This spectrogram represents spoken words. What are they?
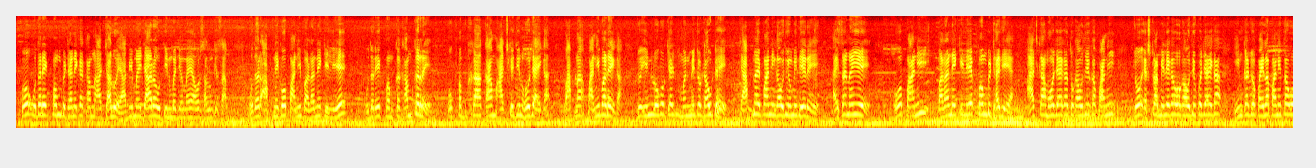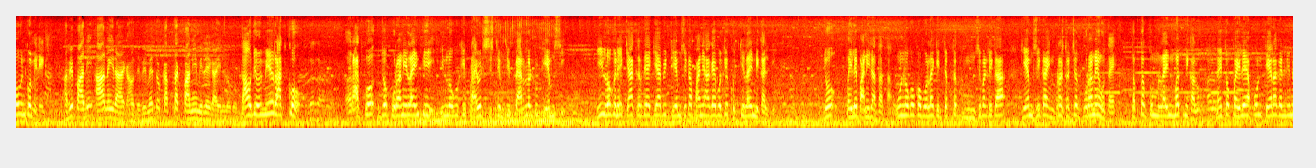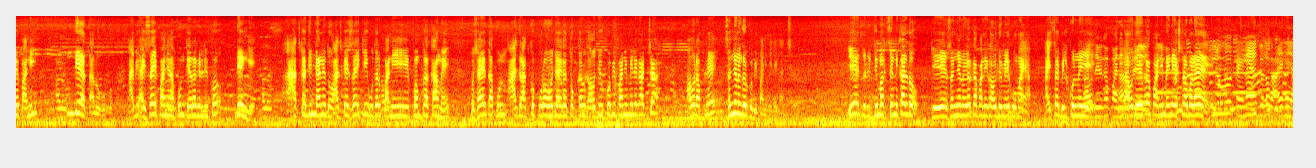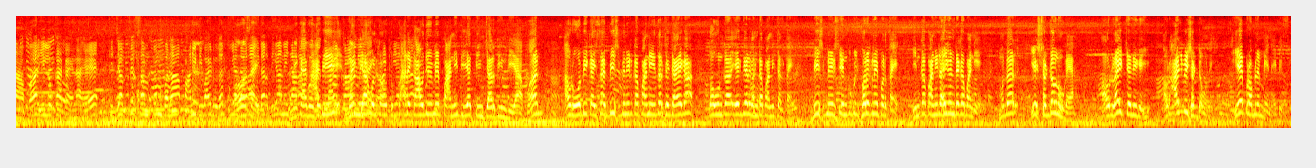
तो उधर एक पंप बिठाने का काम आज चालू है। अभी मैं जा रहा हूँ तीन बजे मैं और सालून के साथ उधर आपने को पानी बढ़ाने के लिए उधर एक पंप का काम कर रहे हैं। वो पंप का काम आज के दिन हो जाएगा तो अपना पानी बढ़ेगा। जो इन लोगों के मन में जो डाउट है कि अपना ही पानी गाँव में दे रहे हैं ऐसा नहीं है। वो पानी बढ़ाने के लिए पंप बिठा दिया आज काम हो जाएगा तो गाँव का पानी जो एक्स्ट्रा मिलेगा वो गाँव को जाएगा। इनका जो पहला पानी था वो इनको मिलेगा। अभी पानी आ नहीं रहा है गाँव देवी में तो कब तक पानी मिलेगा इन लोगों को? गाँव देवी में रात को रात को जो पुरानी लाइन थी इन लोगों की प्राइवेट सिस्टम थी पैरल टू टीएमसी इन लोगों ने क्या कर दिया कि अभी टीएमसी का पानी आ गया बोल के खुद की लाइन निकाल दी, जो पहले पानी जाता था। उन लोगों को बोला कि जब तक म्यूनसिपलिटी का, टीएमसी का इंफ्रास्ट्रक्चर पूरा नहीं होता है, तब तक तुम लाइन मत निकालो। नहीं तो पहले अपन तेरह गली में पानी दिया था लोगों को। अभी ऐसा ही पानी अपन तेरह गली को देंगे। आज का दिन जाने दो। आज का ऐसा है कि उधर पानी पंप का काम है तो शायद अपन आज रात को पूरा हो जाएगा तो कल गाँव को भी पानी मिलेगा अच्छा और अपने संजय नगर को भी पानी मिलेगा अच्छा। ये दिमाग से निकाल दो कि ये संजय नगर का पानी गाँव में घुमाया ऐसा बिल्कुल नहीं गाँव का है पानी गाँव देवी का पानी मैंने एक्स्ट्रा बढ़ाया है। इन लोगों का कहना है जो लोग आए हैं यहाँ पर इन लोग का कहना है कि जब से सम पंप बना पानी डिवाइड उधर किया जा रहा है इधर दिया नहीं जा मैं क्या रहा। बोलते अभी मैं क्या बोलता हूँ। तुम्हारे गाँव देवी में पानी दिया तीन चार दिन दिया अपन और वो भी कैसा है बीस मिनट का पानी इधर से जाएगा तो उनका एक डेढ़ घंटा पानी चलता है। बीस मिनट से इनको कुछ फ़र्क नहीं पड़ता है। इनका पानी ढाई घंटे का पानी है मगर ये शटडाउन हो गया और लाइट चली गई और आज भी शटडाउन है। ये प्रॉब्लम मेन है बेसिक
